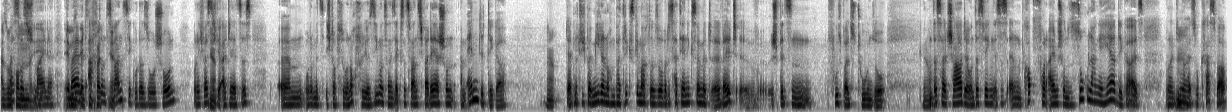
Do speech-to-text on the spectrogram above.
Also Weißt du, was ich meine? Der im- war ja mit nicht weit- 28 oder so schon. Oder ich weiß nicht, Ja. wie alt er jetzt ist. Ähm, oder mit, ich glaube sogar noch früher, 27, 26 war der ja schon am Ende, Digga. Ja, ja. Der hat natürlich bei Milan noch ein paar Tricks gemacht und so, aber das hat ja nichts mehr mit äh, Weltspitzen Fußball zu tun, so. Genau. Und das ist halt schade. Und deswegen ist es im Kopf von einem schon so lange her, Digga, als Mhm. Ronaldinho halt so krass war.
